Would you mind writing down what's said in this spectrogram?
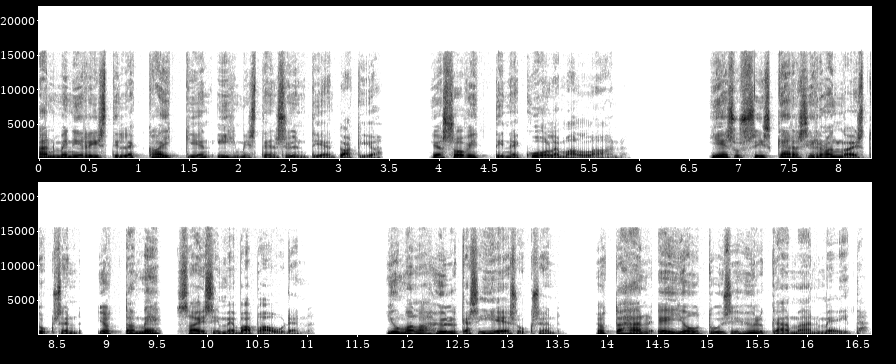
hän meni ristille kaikkien ihmisten syntien takia ja sovitti ne kuolemallaan. Jeesus siis kärsi rangaistuksen, jotta me saisimme vapauden. Jumala hylkäsi Jeesuksen, jotta hän ei joutuisi hylkäämään meitä.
